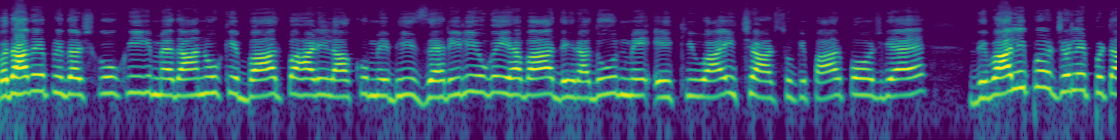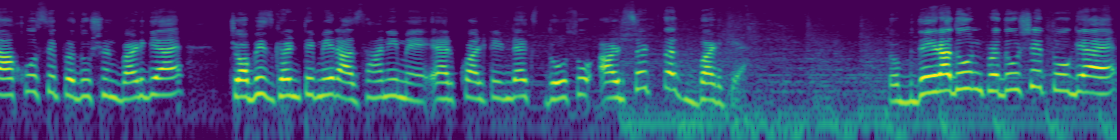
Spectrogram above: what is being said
बता दें अपने दर्शकों की, मैदानों के बाद पहाड़ी इलाकों में भी जहरीली हो गई हवा। देहरादून में ए क्यू आई चार सौ के पार पहुँच गया है। दिवाली पर जले पटाखों से प्रदूषण बढ़ गया है। 24 घंटे में राजधानी में एयर क्वालिटी इंडेक्स दो सौ अड़सठ तक बढ़ गया तो देहरादून प्रदूषित हो गया है।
